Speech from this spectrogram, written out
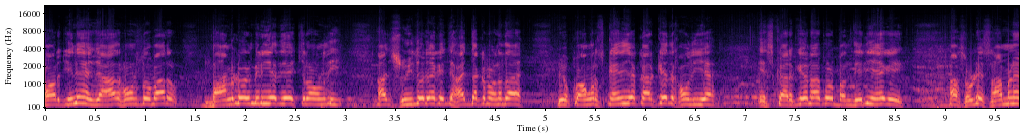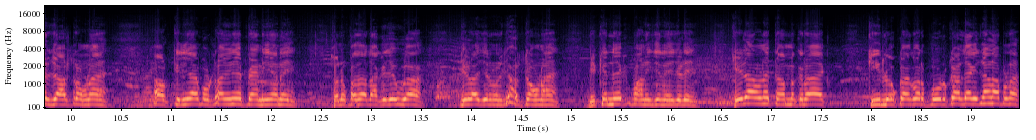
ਔਰ ਜਿਹਨੇ ਆਜ਼ਾਦ ਹੋਣ ਤੋਂ ਬਾਅਦ ਬਾਂਗਲੋਰ ਮਿਲੀ ਹੈ ਦੇਸ਼ ਚਲਾਉਣ ਦੀ। ਅੱਜ ਸੂਈ ਤੋਂ ਲੈ ਕੇ ਜਹਾਜ਼ ਤੱਕ ਬਣਦਾ ਜੋ ਕਾਂਗਰਸ ਕਹਿੰਦੀ ਹੈ ਕਰਕੇ ਦਿਖਾਉਂਦੀ ਆ। ਇਸ ਕਰਕੇ ਉਹਨਾਂ ਕੋਲ ਬੰਦੇ ਨਹੀਂ ਹੈਗੇ। ਆ ਤੁਹਾਡੇ ਸਾਹਮਣੇ ਰਿਜ਼ਲਟ ਆਉਣਾ ਔਰ ਕਿੰਨੀਆਂ ਵੋਟਾਂ ਜਿਹੜੀਆਂ ਪੈਣੀਆਂ ਨੇ, ਤੁਹਾਨੂੰ ਪਤਾ ਲੱਗ ਜਾਊਗਾ। ਜਿਹੜਾ ਜਦੋਂ ਰਿਜ਼ਲਟ ਆਉਣਾ ਵੀ ਕਿੰਨੇ ਕੁ ਪਾਣੀ 'ਚ ਨੇ ਜਿਹੜੇ, ਕਿਹੜਾ ਉਹਨੇ ਕੰਮ ਕਰਾਇਆ, ਕੀ ਲੋਕਾਂ ਕੋਲ ਰਿਪੋਰਟ ਕਾਰਡ ਲੈ ਕੇ ਜਾਣਾ ਆਪਣਾ,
